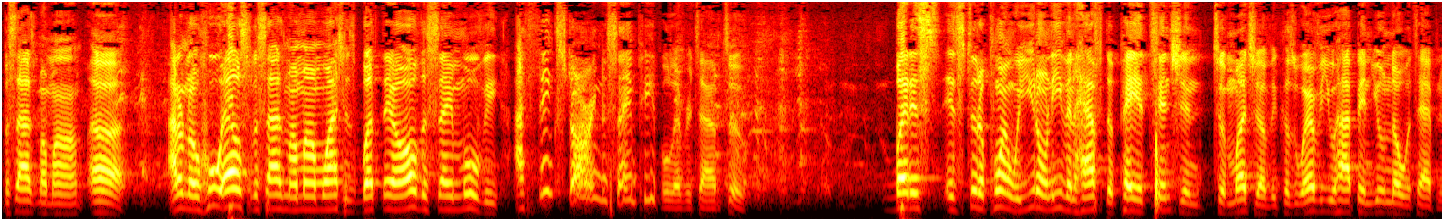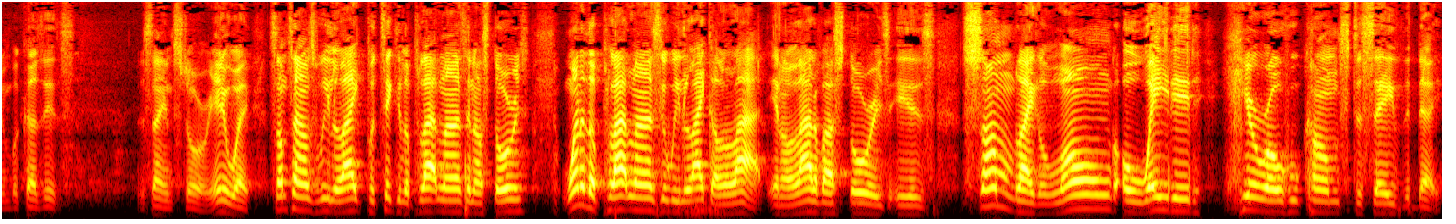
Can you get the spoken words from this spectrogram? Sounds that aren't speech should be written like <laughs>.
besides my mom. Uh, I don't know who else besides my mom watches, but they're all the same movie. I think starring the same people every time too. But it's it's to the point where you don't even have to pay attention to much of it because wherever you hop in, you'll know what's happening because it's the same story. Anyway, sometimes we like particular plot lines in our stories. One of the plot lines that we like a lot in a lot of our stories is some like long awaited hero who comes to save the day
